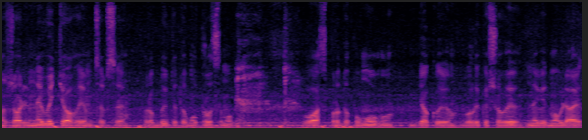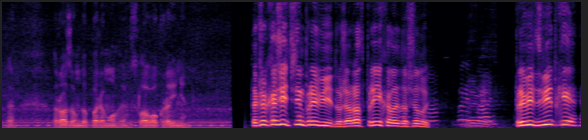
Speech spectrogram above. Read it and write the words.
На жаль, не витягуємо це все робити, тому просимо вас про допомогу. Дякую велике, що ви не відмовляєте. Разом до перемоги. Слава Україні! Так що кажіть всім привіт уже, раз приїхали до Шелудь. Привіт звідки?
